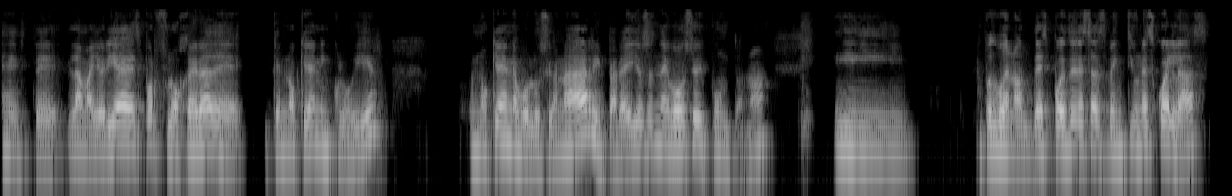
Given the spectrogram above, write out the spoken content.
Este, la mayoría es por flojera de que no quieren incluir, no quieren evolucionar y para ellos es negocio y punto, ¿no? Y pues bueno, después de esas 21 escuelas,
